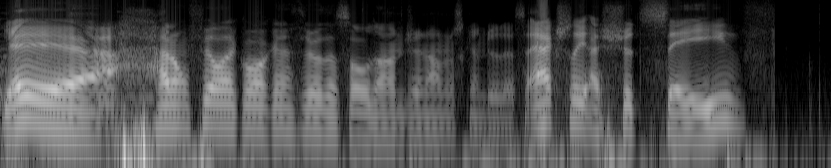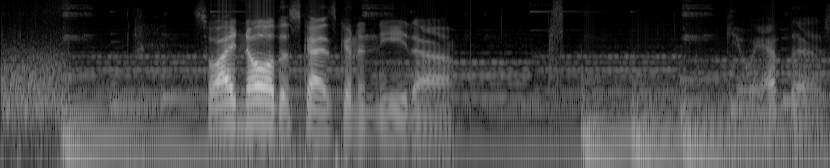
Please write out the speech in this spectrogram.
Yeah! I don't feel like walking through this whole dungeon. I'm just gonna do this. Actually, I should save. So I know this guy's gonna need, uh... Okay, we have this.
